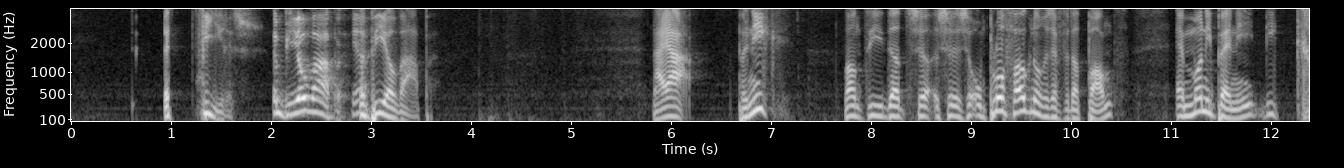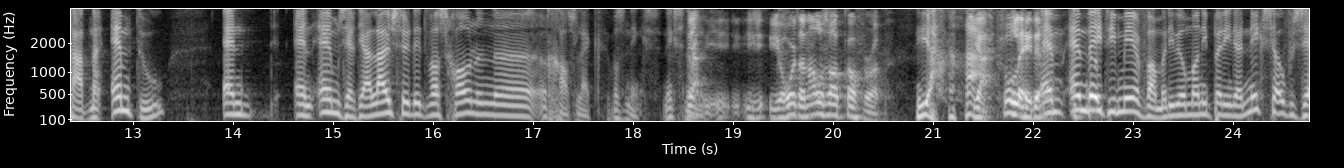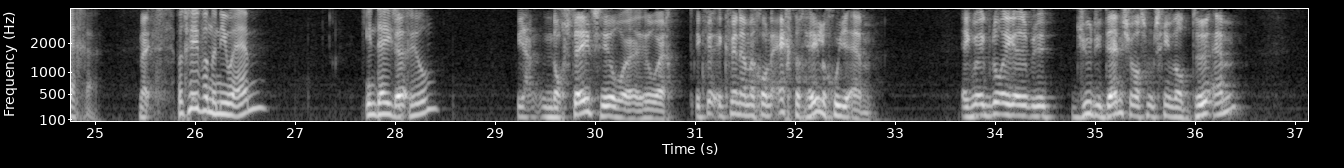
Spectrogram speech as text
het virus, Een biowapen. Ja. een biowapen. Nou ja, paniek. Want die, dat, ze, ze, ze ontploffen ook nog eens even dat pand. En Moneypenny, die gaat naar M toe. En, en M zegt, ja luister, dit was gewoon een, eh, een gaslek. Het was niks. Niks ja, je, hoort dan alles al cover-up. Ja. Ja, volledig. En, en weet hij meer van, maar die wil Moneypenny daar niks over zeggen. Nee. Wat vind je van de nieuwe M? In deze De- film? Ja, nog steeds heel, eh, heel erg. Ik vind, ik vind hem gewoon echt een hele goede M. Ik, ik bedoel, ik- Judy Dench was misschien wel de M.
